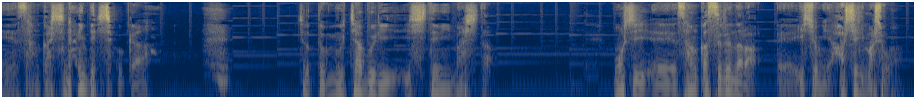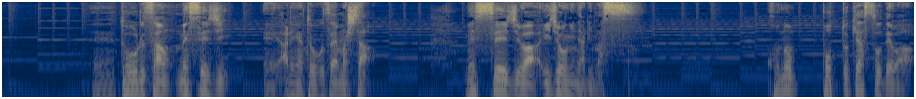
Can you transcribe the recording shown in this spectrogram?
え、参加しないんでしょうか？ちょっと無茶ぶりしてみました。もし、え、参加するなら、え、一緒に走りましょう。えー、トールさんメッセージ、え、ありがとうございました。メッセージは以上になります。このポッドキャストでは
